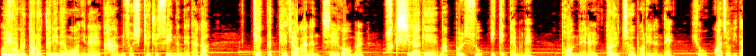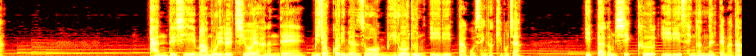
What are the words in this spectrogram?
의욕을 떨어뜨리는 원인을 감소시켜 줄 수 있는 데다가 깨끗해져 가는 즐거움을 확실하게 맛볼 수 있기 때문에 번뇌를 떨쳐버리는데 효과적이다. 반드시 마무리를 지어야 하는데 미적거리면서 미뤄둔 일이 있다고 생각해보자. 이따금씩 그 일이 생각날 때마다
